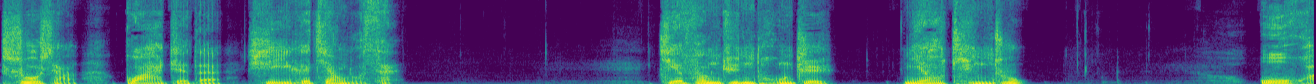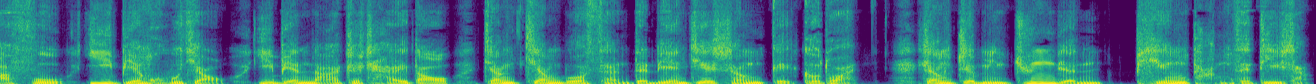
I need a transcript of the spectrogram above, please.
树上挂着的是一个降落伞。解放军同志，你要挺住！吴华富一边呼叫，一边拿着柴刀将降落伞的连接绳给割断，让这名军人平躺在地上。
